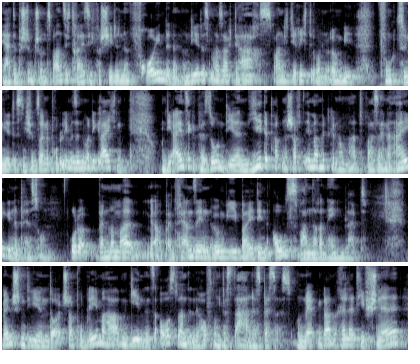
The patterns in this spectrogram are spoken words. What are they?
der hatte bestimmt schon 20, 30 verschiedene Freundinnen und jedes Mal sagt er, ach, es war nicht die richtige und irgendwie funktioniert es nicht und seine Probleme sind immer die gleichen. Und die einzige Person, die er in jede Partnerschaft immer mitgenommen hat, war seine eigene Person. Oder wenn man mal ja, beim Fernsehen irgendwie bei den Auswanderern hängen bleibt. Menschen, die in Deutschland Probleme haben, gehen ins Ausland in der Hoffnung, dass da alles besser ist und merken dann relativ schnell,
